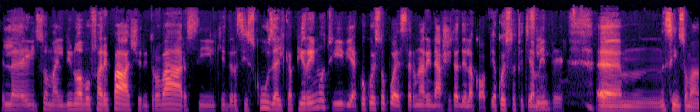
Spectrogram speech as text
il, insomma il di nuovo fare pace, ritrovarsi, il chiedersi scusa, il capire i motivi, ecco questo può essere una rinascita della coppia, questo effettivamente ehm, sì, insomma,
